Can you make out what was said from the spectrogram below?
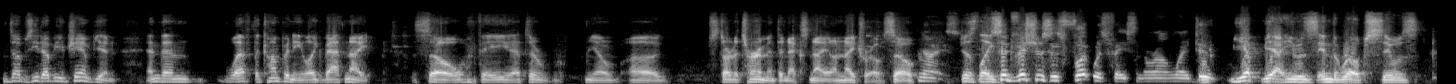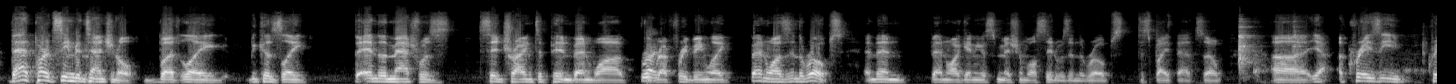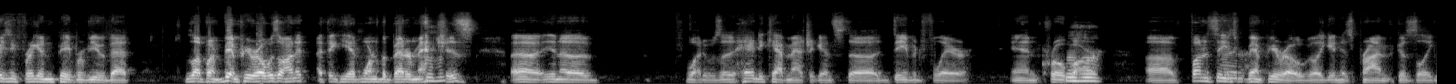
WCW champion and then left the company like that night. So they had to you know uh, start a tournament the next night on Nitro. So nice just like sid vicious's foot was facing the wrong way too Yep, yeah, he was in the ropes. It was that part seemed intentional, but like because like the end of the match was Sid trying to pin Benoit, the Right. referee being like Benoit's in the ropes, and then Benoit getting a submission while Sid was in the ropes. Despite that, so uh, yeah, a crazy, crazy friggin' pay per view that up on. Vampiro was on it. I think he had one of the better matches uh, in a what it was a handicap match against uh, David Flair and Crowbar. Uh, fun to see Yeah. Vampiro like in his prime because like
